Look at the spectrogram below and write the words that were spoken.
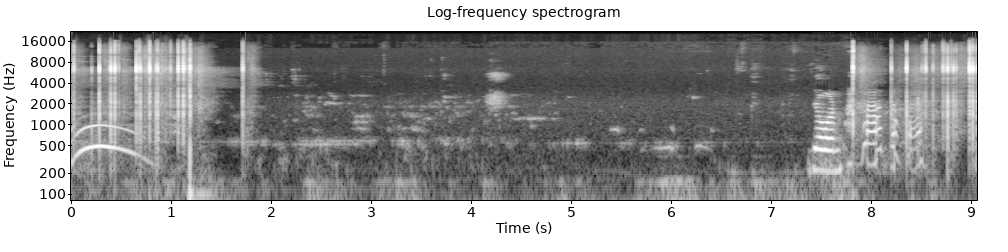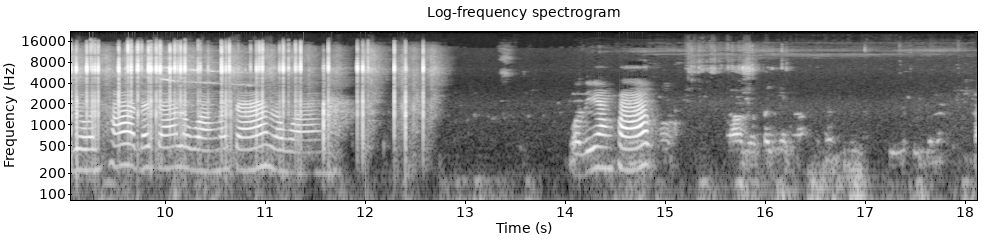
วู้โยนพลาดนะโยนพลาดนะจ๊ะระวังนะจ๊ะระวังหมดหรือยังครับเอาเดี๋ยวไปยังนะไป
